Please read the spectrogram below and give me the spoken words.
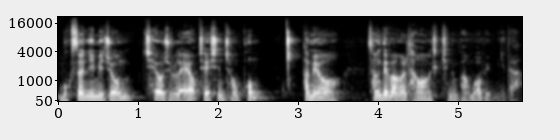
목사님이 좀 채워줄래요? 제 신청 폼? 하며 상대방을 당황시키는 방법입니다.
